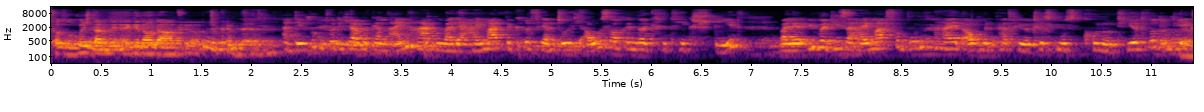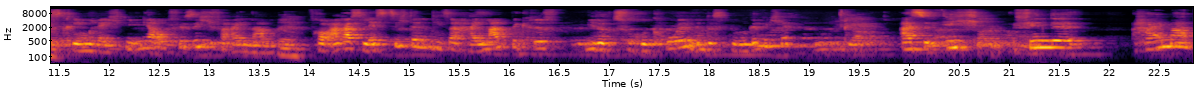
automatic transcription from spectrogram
versuche ich dann Mhm. äh, genau dafür zu Mhm. kämpfen. An dem Punkt würde ich aber gerne einhaken, weil der Heimatbegriff ja durchaus auch in der Kritik steht, weil er über diese Heimatverbundenheit auch mit Patriotismus konnotiert wird und die extremen Rechten ihn ja auch für sich vereinnahmen. Ja. Frau Arras, lässt sich denn dieser Heimatbegriff wieder zurückholen in das Bürgerliche? Also ich finde Heimat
